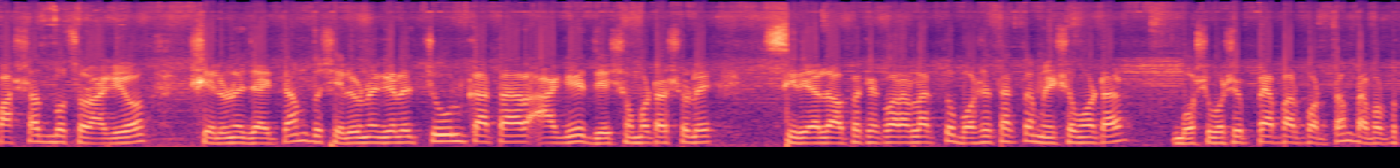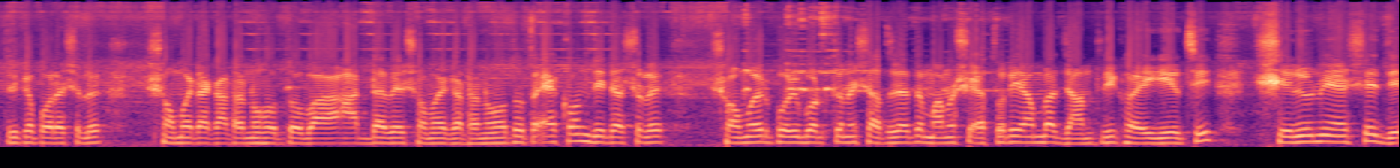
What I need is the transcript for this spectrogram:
পাঁচ সাত বছর আগেও সেলুনে যাইতাম। তো সেলুনে গেলে চুল কাটার আগে যে সময়টা আসলে সিরিয়ালে অপেক্ষা করা লাগতো, বসে থাকতাম এই সময়টা। বসে বসে পেপার পড়তাম পেপার পত্রিকা পরে আসলে সময়টা কাটানো হতো বা আড্ডা দিয়ে সময় কাটানো হতো। তো এখন যেটা আসলে সময়ের পরিবর্তনের সাথে সাথে মানুষ এতটাই আমরা যান্ত্রিক হয়ে গিয়েছি, সেলুনে এসে যে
